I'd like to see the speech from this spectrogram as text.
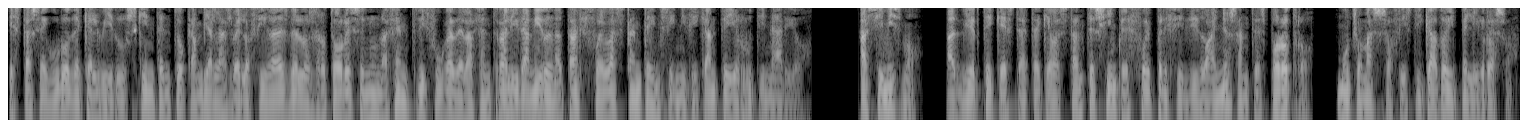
está seguro de que el virus que intentó cambiar las velocidades de los rotores en una centrífuga de la central iraní de Natanz fue bastante insignificante y rutinario. Asimismo, advierte que este ataque bastante simple fue precedido años antes por otro, mucho más sofisticado y peligroso,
